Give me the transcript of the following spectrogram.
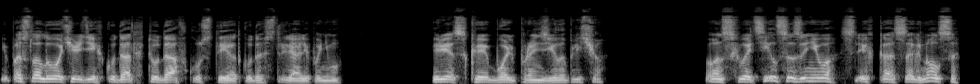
и послал очереди куда-то туда, в кусты, откуда стреляли по нему. Резкая боль пронзила плечо. Он схватился за него, слегка согнулся,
